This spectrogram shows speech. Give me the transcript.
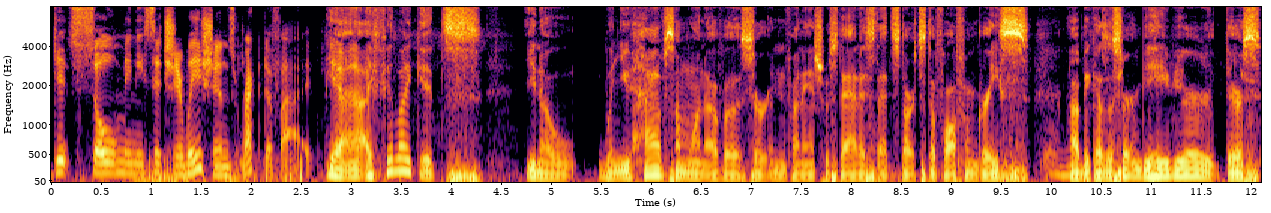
get so many situations rectified. Yeah, I feel like it's, you know, when you have someone of a certain financial status that starts to fall from grace mm-hmm. uh, because of certain behavior, there's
